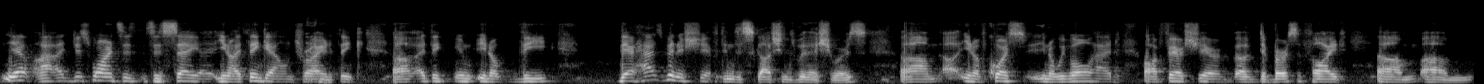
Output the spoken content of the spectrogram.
Yeah, I just wanted to, to say, uh, you know, I think Alan's right. I think, uh, I think, you know, the there has been a shift in discussions with issuers. Um, uh, you know, of course, you know we've all had our fair share of, of diversified, um, um,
